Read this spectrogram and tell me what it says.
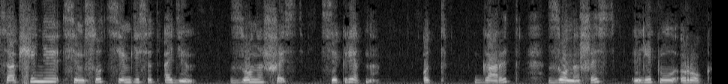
Сообщение 771, зона 6, секретно. От Гаррет, зона 6, Литл Рок.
